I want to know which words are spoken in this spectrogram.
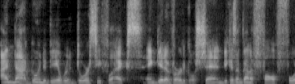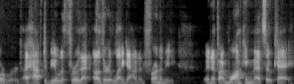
I'm not going to be able to dorsiflex and get a vertical shin because I'm going to fall forward. I have to be able to throw that other leg out in front of me. And if I'm walking, that's okay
